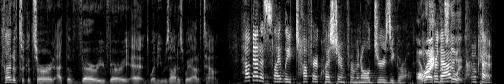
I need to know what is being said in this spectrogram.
kind of took a turn at the very very end when he was on his way out of town. How about a slightly tougher question from an old Jersey girl? All right, let's do it. Okay.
